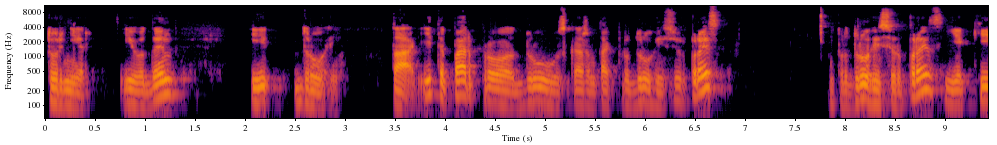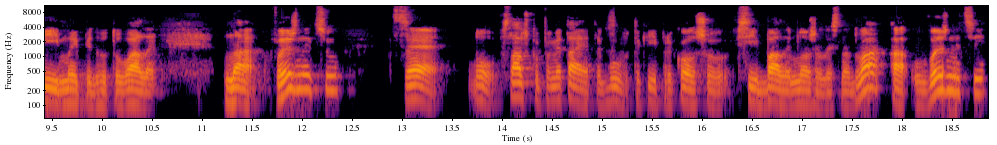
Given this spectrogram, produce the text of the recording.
турнір. І один, і другий. Так, і тепер про другу, скажімо так, про другий сюрприз. Про другий сюрприз, який ми підготували на вижницю. Це, ну, в Славську, пам'ятаєте, був такий прикол, що всі бали множились на 2, а у вижниці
